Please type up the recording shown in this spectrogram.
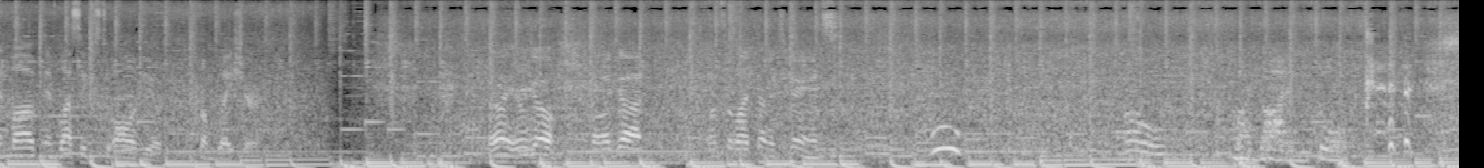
and love and blessings to all of you from Glacier. All right, here we go. Oh my God, once in a lifetime experience. Oh my god, it's cool.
